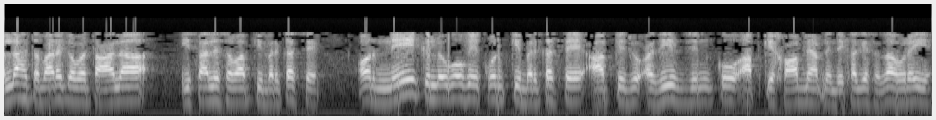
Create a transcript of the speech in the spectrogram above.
اللہ تبارک و تعالی ایسال ثواب کی برکت سے اور نیک لوگوں کے قرب کی برکت سے آپ کے جو عزیز جن کو آپ کے خواب میں آپ نے دیکھا کہ سزا ہو رہی ہے،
